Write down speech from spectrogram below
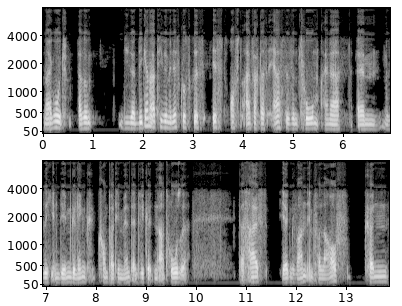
Na gut, also dieser degenerative Meniskusriss ist oft einfach das erste Symptom einer ähm, sich in dem Gelenkkompartiment entwickelten Arthrose. Das heißt, irgendwann im Verlauf können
